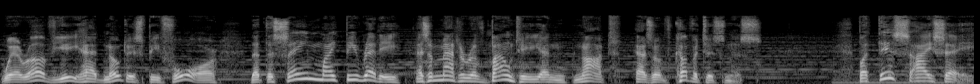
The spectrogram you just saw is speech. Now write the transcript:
whereof ye had notice before, that the same might be ready as a matter of bounty, and not as of covetousness. But this I say,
